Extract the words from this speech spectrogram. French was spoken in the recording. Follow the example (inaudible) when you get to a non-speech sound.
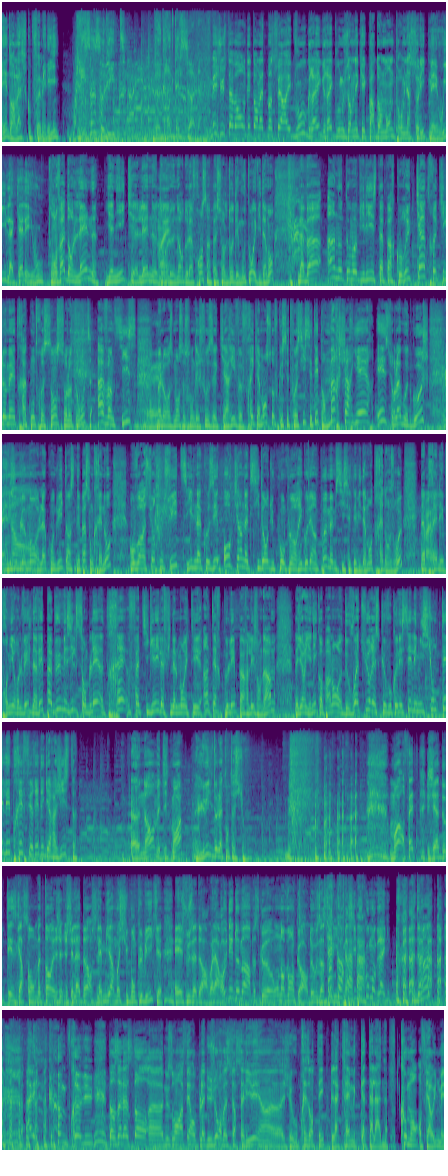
terminé dans la Scoop Family. Les insolites de Greg Delsol. Mais juste avant, on détend l'atmosphère avec vous. Greg, Greg, vous nous emmenez quelque part dans le monde pour une insolite, mais oui, laquelle et où? On va dans l'Aisne, Yannick, l'Aisne dans Ouais. le nord de la France, un pas sur le dos des moutons évidemment. (laughs) Là-bas, un automobiliste a parcouru 4 km à contresens sur l'autoroute A26. Ouais. Malheureusement, ce sont des choses qui arrivent fréquemment, sauf que cette fois-ci, c'était en marche arrière et sur la voie de gauche. Mais Visiblement, non. la conduite, hein, ce n'est pas son créneau. On vous rassure tout de suite, il n'a causé aucun accident. Du coup, on peut en rigoler un peu, même si c'est évidemment très dangereux. D'après Ouais. les premiers relevés, il n'avait pas bu, mais il semblait très fatigué. Il a finalement été interpellé par les gendarmes. D'ailleurs, Yannick, en parlant de voiture, est-ce que vous connaissez l'émission télé préférée des garagistes? Euh, non, mais dites-moi. L'huile de la tentation. (laughs) Moi, en fait, j'ai adopté ce garçon. Maintenant, je, je l'adore, je l'aime bien. Moi, je suis bon public et je vous adore. Voilà, revenez demain parce que on en veut encore de vos insolites. Merci papa. beaucoup, mon Greg. À demain. (laughs) Allez, comme prévu, dans un instant, euh, nous aurons affaire au plat du jour. On va se faire saluer. Hein. Je vais vous présenter la crème catalane. Comment en faire une, mais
